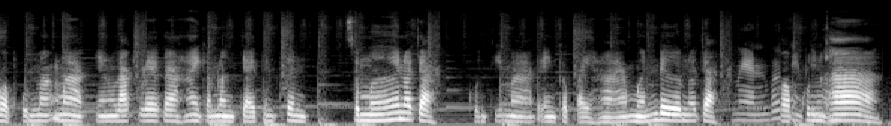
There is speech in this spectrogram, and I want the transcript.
ขอบคุณมากๆ ยังรักและก็ให้กำลังใจเพื่อนๆเสมอเนาะจ้ะคนที่มาแอนก็ไปหาเหมือนเดิมเนาะจ้ะแมนเบิดขอบนี่คุณพี่น้องค่ะ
